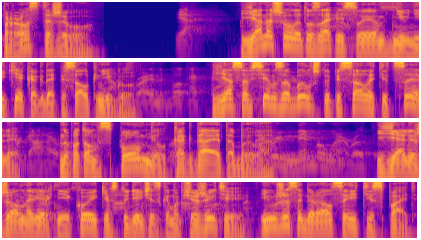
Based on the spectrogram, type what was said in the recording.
Просто живу. Я нашел эту запись в своем дневнике, когда писал книгу. Я совсем забыл, что писал эти цели, но потом вспомнил, когда это было. Я лежал на верхней койке в студенческом общежитии и уже собирался идти спать.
